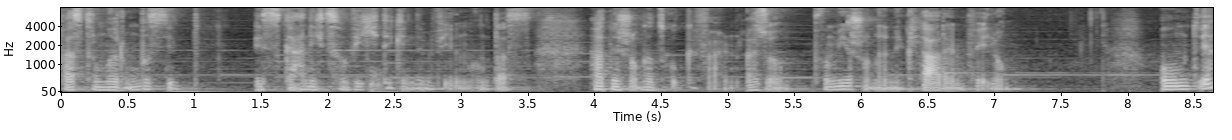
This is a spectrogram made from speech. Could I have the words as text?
was drumherum passiert, ist gar nicht so wichtig in dem Film und das hat mir schon ganz gut gefallen. Also von mir schon eine klare Empfehlung. Und ja,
